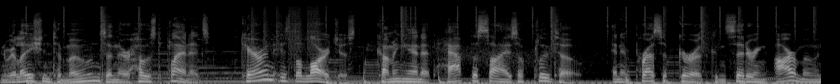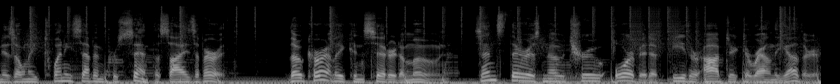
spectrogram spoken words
In relation to moons and their host planets, Charon is the largest, coming in at half the size of Pluto, an impressive girth considering our moon is only 27% the size of Earth. Though currently considered a moon, since there is no true orbit of either object around the other,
